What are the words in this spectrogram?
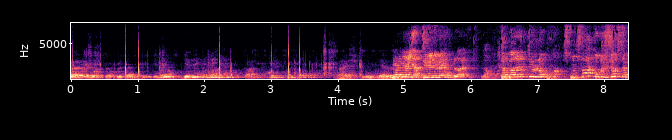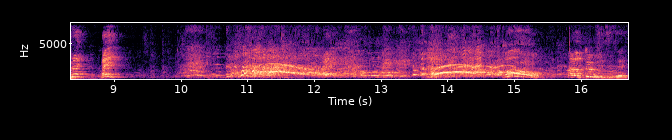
Dernière regarde, t'as vu les meilleures blagues Non. T'as parlé tout le long, pourquoi Je peux te faire la conclusion, s'il te plaît. Hey. Hey. Bon. Alors, comme je disais,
